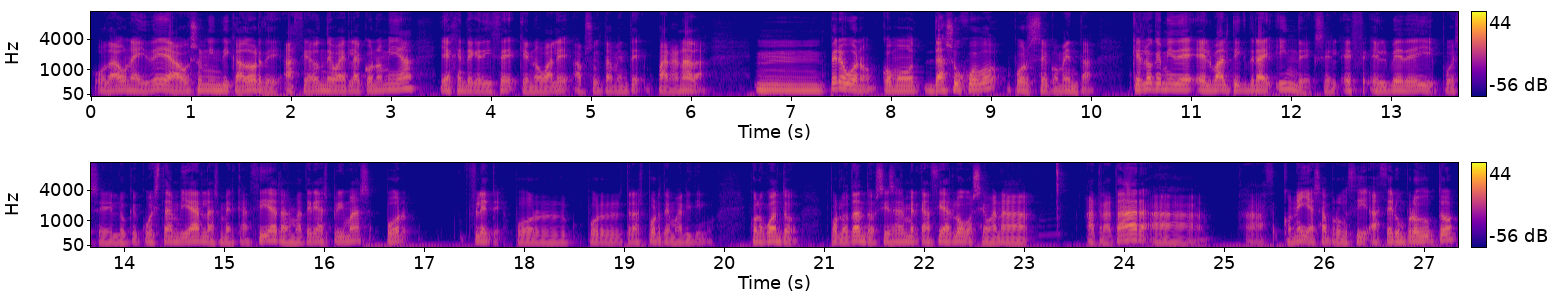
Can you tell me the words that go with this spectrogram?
o da una idea o es un indicador de hacia dónde va a ir la economía y hay gente que dice que no vale absolutamente para nada. Mm, pero bueno, como da su juego, pues se comenta. ¿Qué es lo que mide el Baltic Dry Index, el, el BDI? Pues eh, lo que cuesta enviar las mercancías, las materias primas por flete, por, transporte marítimo. Con lo cuanto, por lo tanto, si esas mercancías luego se van a, tratar, con ellas a producir, a hacer un producto,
